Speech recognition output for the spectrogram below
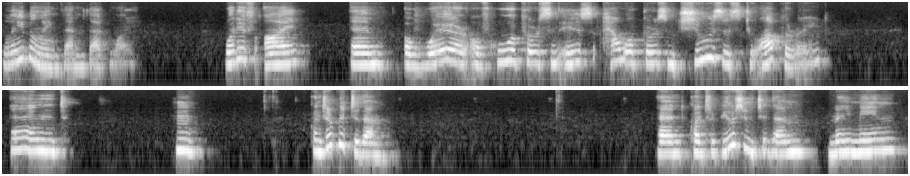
labeling them that way? What if I am aware of who a person is, how a person chooses to operate, and hmm, contribute to them. And contribution to them may mean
